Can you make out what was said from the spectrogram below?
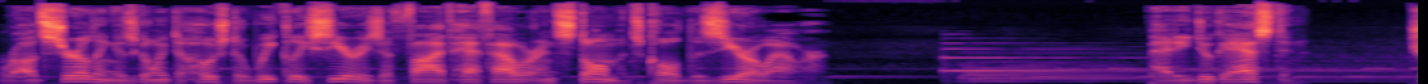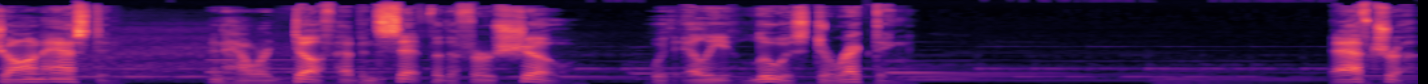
Rod Serling is going to host a weekly series of five half hour installments called The Zero Hour. Patty Duke Astin, John Astin, and Howard Duff have been set for the first show, with Elliott Lewis directing. AFTRA,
